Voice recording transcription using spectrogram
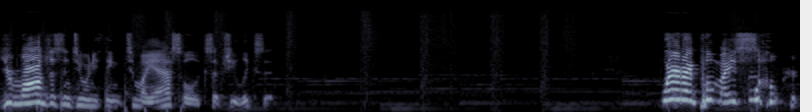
Your mom doesn't do anything to my asshole except she licks it. Where'd I put my sword?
